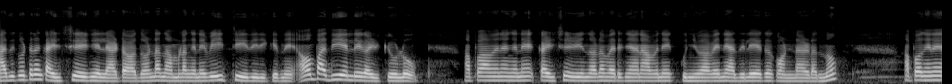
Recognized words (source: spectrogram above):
ആദ്യക്കൂട്ടനെ കഴിച്ചു കഴിഞ്ഞില്ല കേട്ടോ. അതുകൊണ്ടാണ് നമ്മളങ്ങനെ വെയിറ്റ് ചെയ്തിരിക്കുന്നത് അവൻ പതിയല്ലേ കഴിക്കുള്ളൂ. അപ്പോൾ അവനങ്ങനെ കഴിച്ചു കഴിയുന്നോടം വരെ ഞാൻ അവനെ കുഞ്ഞുവാവനെ അതിലേക്ക് കൊണ്ടുനടന്നു. അപ്പോൾ അങ്ങനെ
